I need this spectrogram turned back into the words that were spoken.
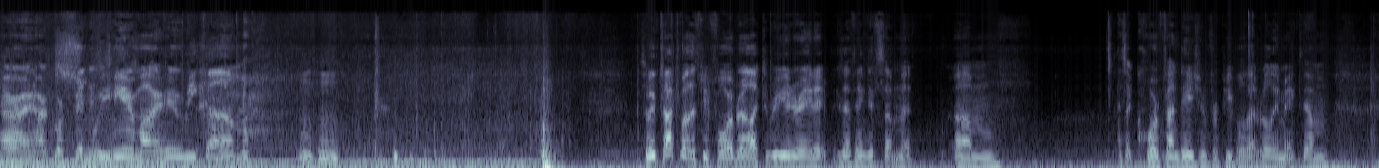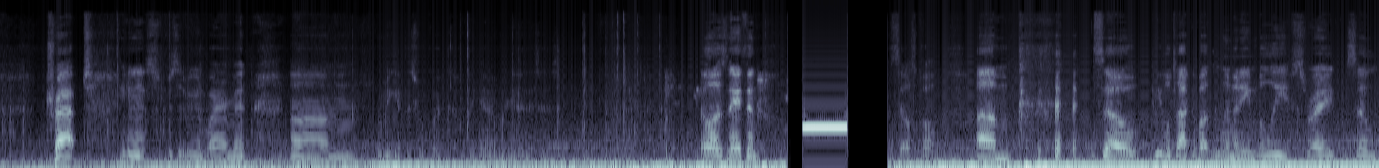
All right, Hardcore Sweet. Fitness Miramar, here we come. Mm-hmm. so we've talked about this before, but I like to reiterate it because I think it's something that um, has a core foundation for people that really make them trapped in a specific environment. Um, let me get this real quick. I think I know what this is. Hello, it's Nathan. Sales call. Um, so people talk about limiting beliefs, right? So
